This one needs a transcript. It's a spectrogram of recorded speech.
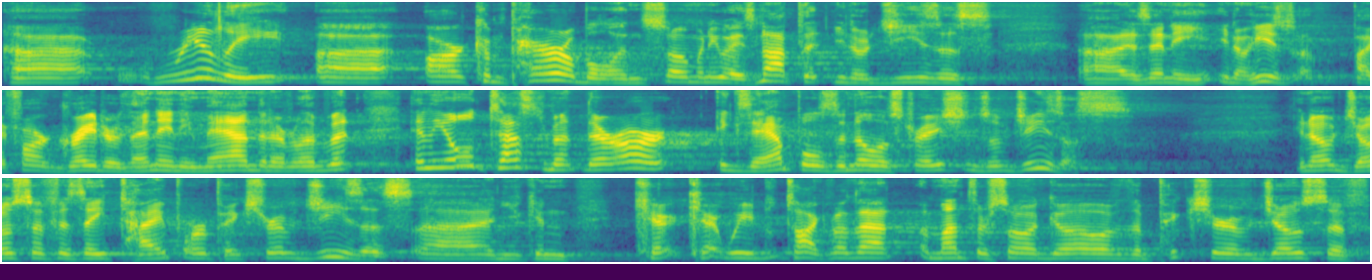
uh, really uh, are comparable in so many ways. Not that, you know, Jesus uh, is any, you know, he's by far greater than any man that ever lived, but in the Old Testament, there are examples and illustrations of Jesus. You know, Joseph is a type or picture of Jesus. Uh, and you can, we talked about that a month or so ago of the picture of Joseph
